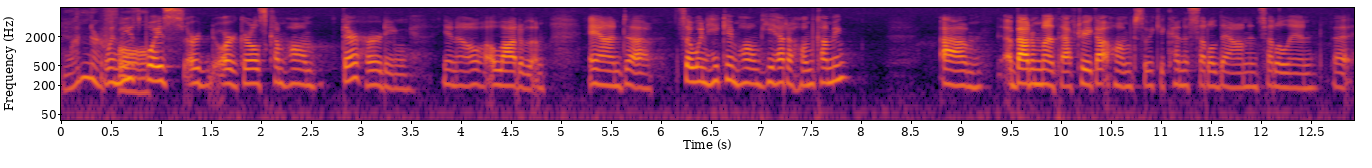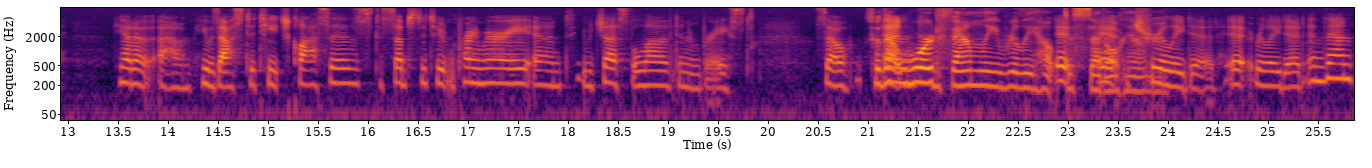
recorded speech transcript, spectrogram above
Wonderful. when these boys or, or girls come home, they're hurting, you know, a lot of them. And uh, so when he came home, he had a homecoming um, about a month after he got home, so he could kind of settle down and settle in. But he had a um, he was asked to teach classes, to substitute in primary, and he was just loved and embraced. So So that ward family really helped it, to settle it him. It truly did. It really did. And then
